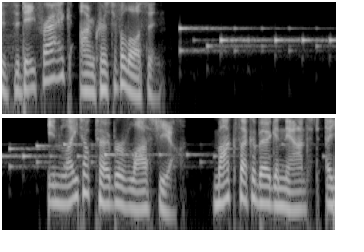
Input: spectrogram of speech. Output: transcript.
is the Defrag. I'm Christopher Lawson. In late October of last year, Mark Zuckerberg announced a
